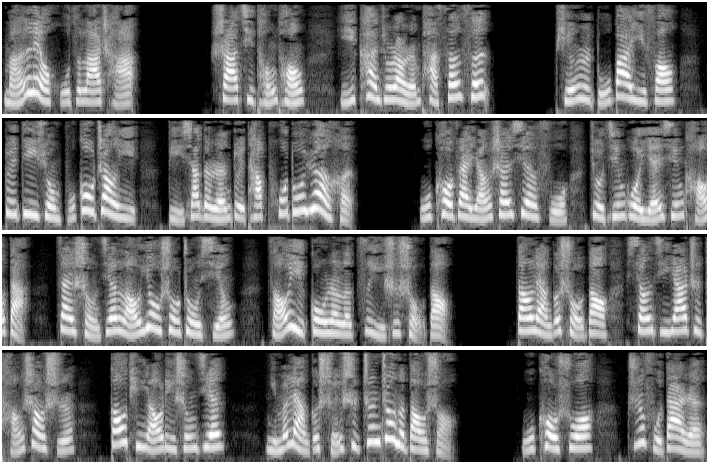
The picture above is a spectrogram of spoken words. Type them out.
满脸胡子拉碴，杀气腾腾，一看就让人怕三分。平日独霸一方，对弟兄不够仗义，底下的人对他颇多怨恨。吴寇在阳山县府就经过严刑拷打，在省监牢又受重刑，早已供认了自己是首盗。当两个首盗相继押至堂上时，高廷尧厉声尖：“你们两个谁是真正的盗手？”吴寇说：“知府大人，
